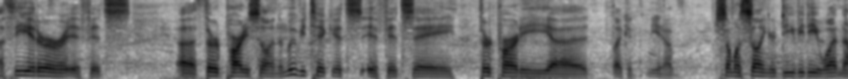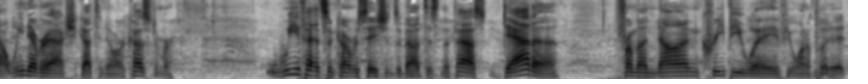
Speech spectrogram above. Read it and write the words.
a theater, if it's a third party selling the movie tickets, if it's a third party, uh, like a, you know, someone selling your DVD, whatnot, we never actually got to know our customer. We've had some conversations about this in the past. Data from a non creepy way, if you want to put it,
